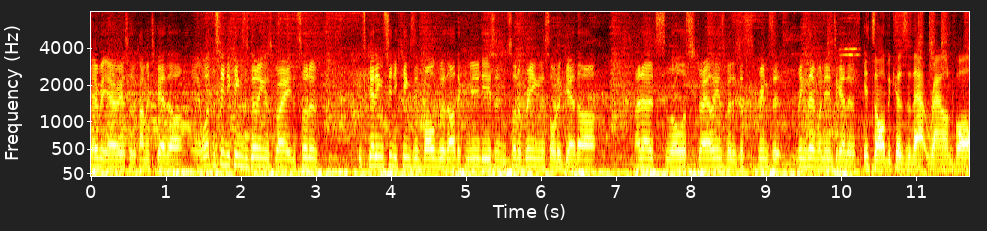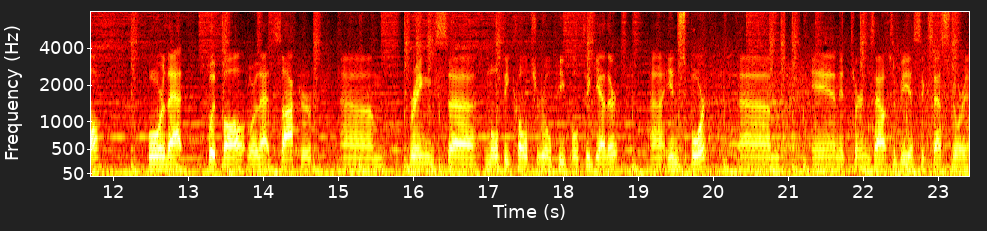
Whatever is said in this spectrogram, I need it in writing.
every area sort of coming together. Yeah, what the Sydney Kings are doing is great. It's sort of it's getting Sydney Kings involved with other communities and sort of bringing us all together. I know we're all Australians, but it just brings it brings everyone in together. It's all because of that round ball, or that football, or that soccer. Um, brings uh, multicultural people together uh, in sport, um, and it turns out to be a success story.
